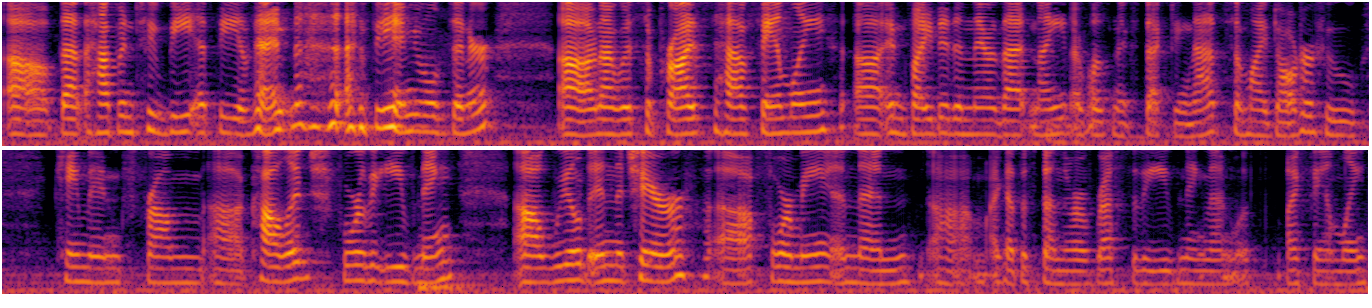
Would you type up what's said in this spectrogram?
uh, that happened to be at the event at the annual dinner. Uh, and I was surprised to have family uh, invited in there that night. I wasn't expecting that. So my daughter, who came in from uh, college for the evening, uh, wheeled in the chair uh, for me, and then um, I got to spend the rest of the evening then with my family.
